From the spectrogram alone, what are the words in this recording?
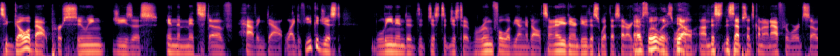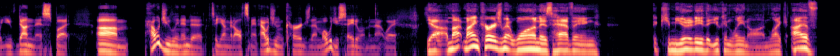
to go about pursuing Jesus in the midst of having doubt? Like, if you could just lean into just just a room full of young adults. I know you're going to do this with us at our Absolutely, as well. Um, this this episode's coming out afterwards, so you've done this. But um, how would you lean into to young adults, man? How would you encourage them? What would you say to them in that way? Yeah, my my encouragement one is having a community that you can lean on. Like I have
